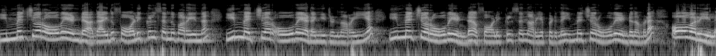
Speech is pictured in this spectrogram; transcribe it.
ഇമ്മച്വർ ഓവയുണ്ട് അതായത് ഫോളിക്കിൾസ് എന്ന് പറയുന്ന ഇമ്മച്വർ ഓവ അടങ്ങിയിട്ടുണ്ട്. നിറയെ ഇമ്മച്വർ ഓവയുണ്ട് ഫോളിക്കിൾസ് എന്നറിയപ്പെടുന്ന ഇമ്മച്വർ ഓവയുണ്ട് നമ്മുടെ ഓവറിയിൽ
